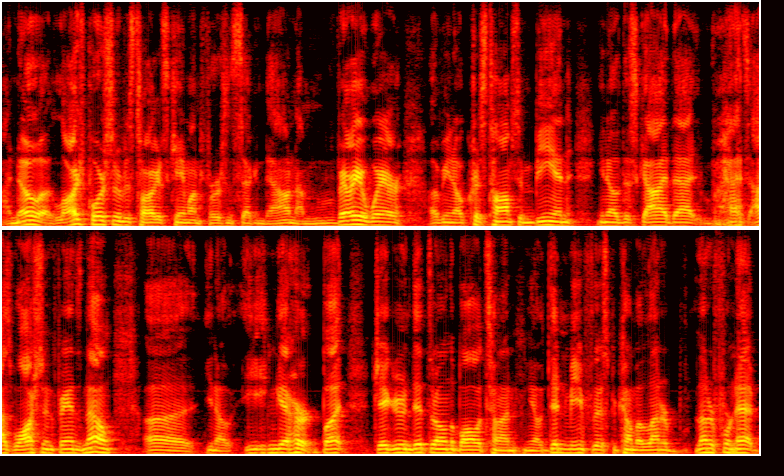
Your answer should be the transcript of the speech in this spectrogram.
I know a large portion of his targets came on first and second down. I'm very aware of you know Chris Thompson being you know this guy that, as, as Washington fans know, uh, you know he, he, can get hurt. But Jay Gruden did throw in the ball a ton. You know, didn't mean for this to become a Leonard Leonard Fournette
